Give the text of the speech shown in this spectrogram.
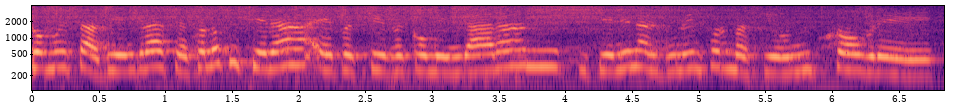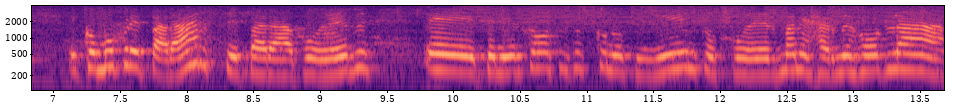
¿Cómo estás? Bien, gracias. Solo quisiera eh, pues que recomendaran si tienen alguna información sobre eh, cómo prepararse para poder eh, tener todos esos conocimientos, poder manejar mejor la,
